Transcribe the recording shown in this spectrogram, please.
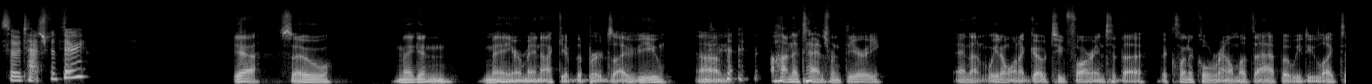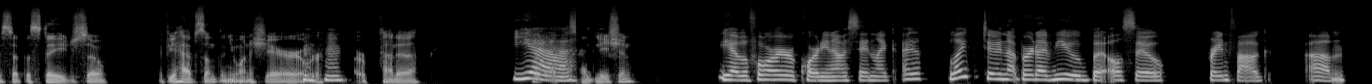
so attachment theory. Yeah. So Megan may or may not give the bird's eye view um, on attachment theory, and um, we don't want to go too far into the the clinical realm of that, but we do like to set the stage. So if you have something you want to share or mm-hmm. or kind of yeah foundation. Yeah, before we recording, I was saying like I like doing that bird eye view, but also brain fog. Um,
